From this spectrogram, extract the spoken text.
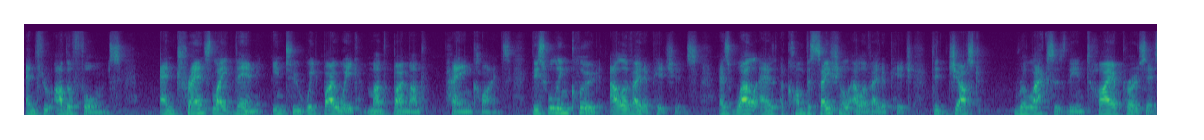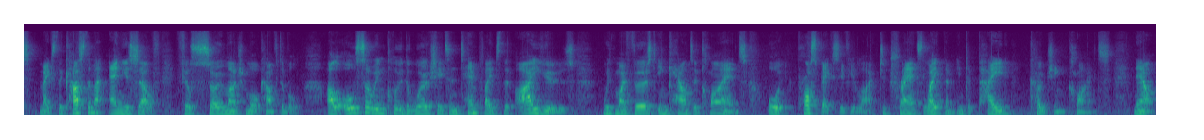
and through other forms and translate them into week by week, month by month paying clients. This will include elevator pitches as well as a conversational elevator pitch that just relaxes the entire process, makes the customer and yourself feel so much more comfortable. I'll also include the worksheets and templates that I use with my first encountered clients or prospects, if you like, to translate them into paid coaching clients. Now,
